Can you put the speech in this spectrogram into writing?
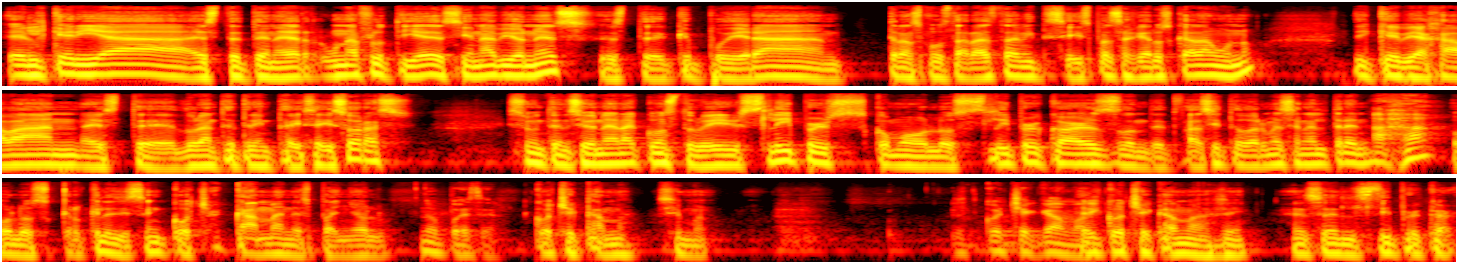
Él quería este, tener una flotilla de 100 aviones este, que pudieran transportar hasta 26 pasajeros cada uno, y que viajaban este, durante 36 horas. Su intención era construir sleepers como los sleeper cars donde fácil te duermes en el tren. Ajá. O los creo que les dicen coche cama en español. No puede ser. Coche cama, Simón. El coche cama. El coche cama, sí. Es el sleeper car.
